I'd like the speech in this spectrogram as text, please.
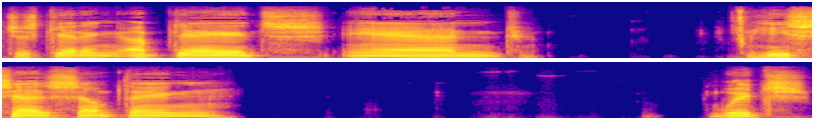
just getting updates. And he says something which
